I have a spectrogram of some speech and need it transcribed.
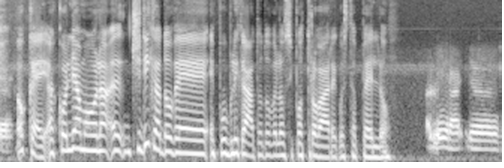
Eh. Ok, accogliamo la, eh, ci dica dove è pubblicato, dove lo si può trovare questo appello. Allora, eh,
